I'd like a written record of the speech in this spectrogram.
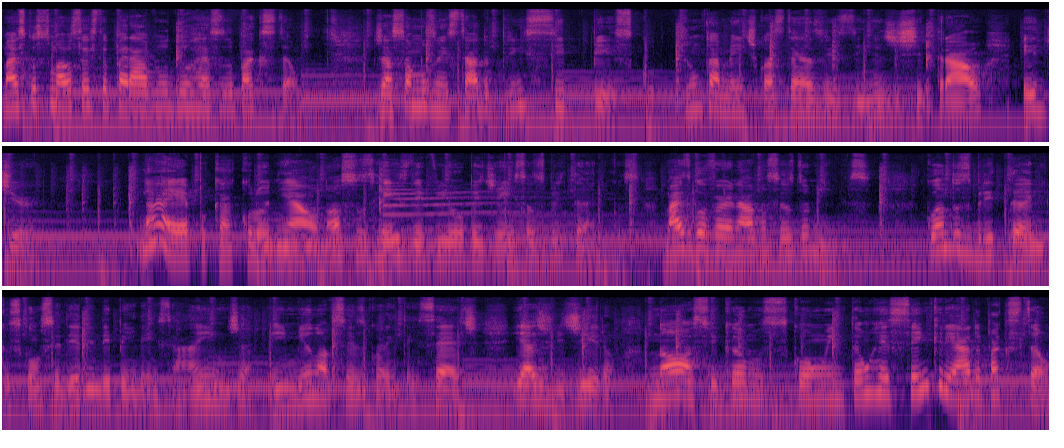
mas costumava ser separado do resto do Paquistão. Já somos um estado principesco, juntamente com as terras vizinhas de Chitral e Dir. Na época colonial, nossos reis deviam obediência aos britânicos, mas governavam seus domínios. Quando os britânicos concederam independência à Índia em 1947 e a dividiram, nós ficamos com o então recém-criado Paquistão,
